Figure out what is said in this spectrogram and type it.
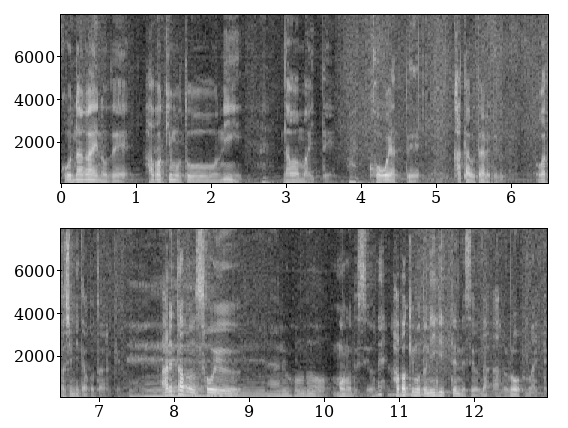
こう長いので幅木元に縄巻いてこうやって型打たれてる。私見たことあるけど。あれ多分そういうものですよね。幅木元握ってんですよ。なあのロープ巻いて。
